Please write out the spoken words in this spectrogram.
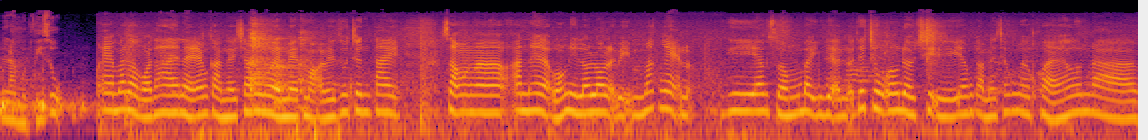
là một ví dụ. Em bắt đầu có thai này em cảm thấy trong người mệt mỏi với du chân tay, xong à, ăn hay là uống thì lâu lâu lại bị mắc nghẹn. Khi em xuống bệnh viện nội tiết trung ương điều trị thì em cảm thấy trong người khỏe hơn và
